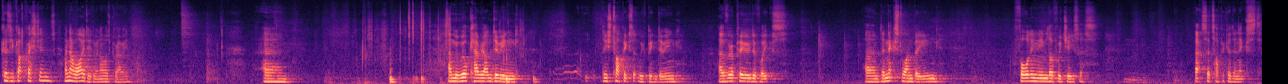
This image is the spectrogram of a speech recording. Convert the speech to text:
Because you've got questions. I know I did when I was growing. Um, and we will carry on doing these topics that we've been doing over a period of weeks. Um, the next one being falling in love with Jesus. That's the topic of the next,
